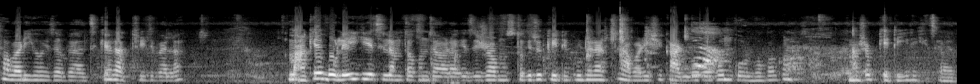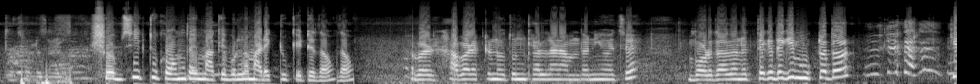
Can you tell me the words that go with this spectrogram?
সবারই হয়ে যাবে আজকে রাত্রির বেলা। মাকে বলেই গিয়েছিলাম তখন যাওয়ার আগে যে সমস্ত কিছু কেটে কুটে রাখছে আবার এসে কাটবো কখন করব কখন মা সব কেটেই রেখেছে হয়তো চলো যাই। সবজি একটু কম তাই মাকে বললাম আর একটু কেটে দাও দাও। আবার আবার একটা নতুন খেলনার আমদানি হয়েছে। বড় দাদানের থেকে দেখি মুখটা তোর। কি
